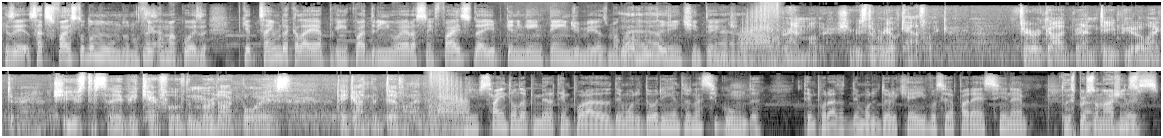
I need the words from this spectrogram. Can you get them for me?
Quer dizer, satisfaz todo mundo, não fica É. uma coisa. Porque saímos daquela época em que quadrinho era assim, faz isso daí porque ninguém entende mesmo. Agora É. muita gente entende. Grandmother, she was the real Catholic. Fear of God ran deep, you'd have liked her. She used to say, Be careful of the Murdoch boys. They got the devil in them. A gente sai então da primeira temporada do Demolidor e entra na segunda temporada do Demolidor, que aí você aparece, né? Dois personagens Dois,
